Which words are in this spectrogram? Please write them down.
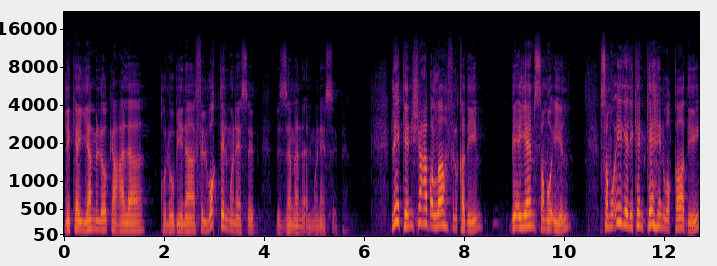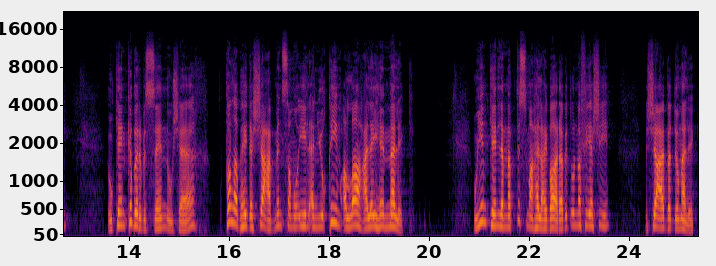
لكي يملك على قلوبنا في الوقت المناسب بالزمن المناسب. لكن شعب الله في القديم بأيام صموئيل صموئيل يلي كان كاهن وقاضي وكان كبر بالسن وشاخ طلب هيدا الشعب من صموئيل أن يقيم الله عليهم ملك. ويمكن لما بتسمع هالعبارة بتقول ما فيها شيء. الشعب بده ملك.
